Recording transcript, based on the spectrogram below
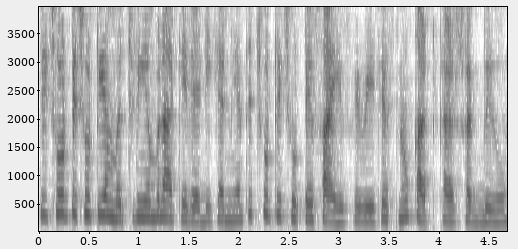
ਜੇ ਛੋਟੇ ਛੋਟੀਆਂ ਮਛਲੀਆਂ ਬਣਾ ਕੇ ਰੈਡੀ ਕਰਨੀਆਂ ਤੇ ਛੋਟੇ ਛੋਟੇ ਸਾਈਜ਼ ਦੇ ਵਿੱਚ ਇਸ ਨੂੰ ਕੱਟ ਕਰ ਸਕਦੇ ਹੋ।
